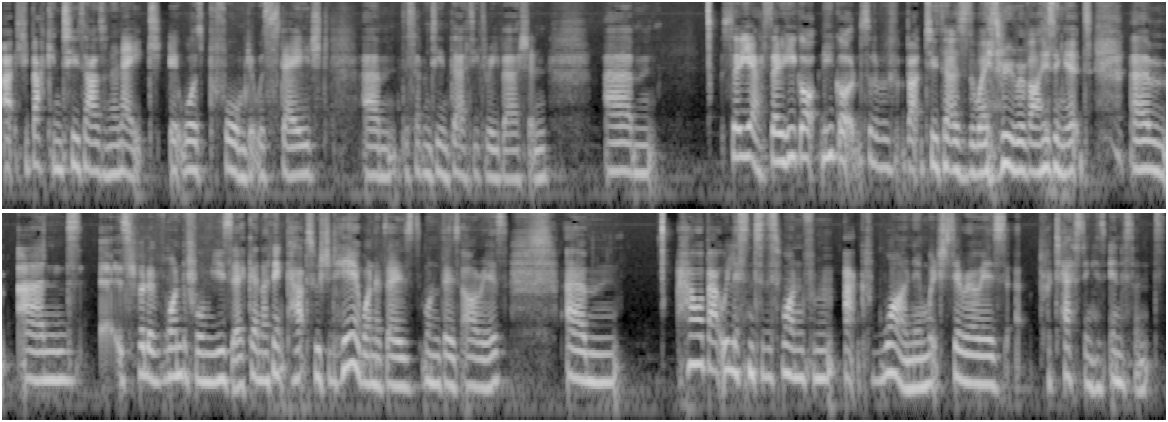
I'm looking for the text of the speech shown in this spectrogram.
actually back in 2008 it was performed, it was staged, um, the 1733 version. Um, so yeah, so he got he got sort of about two thirds of the way through revising it, um, and it's full of wonderful music. And I think perhaps we should hear one of those one of those arias. Um, how about we listen to this one from Act One, in which Ciro is protesting his innocence,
